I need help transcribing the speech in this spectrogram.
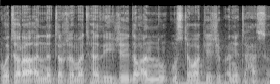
وترى أن الترجمات هذه جيدة وأن مستواك يجب أن يتحسن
